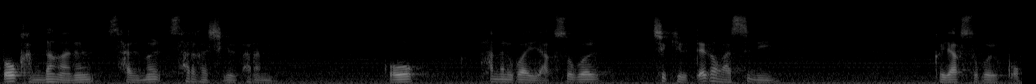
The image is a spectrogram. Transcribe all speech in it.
또 감당하는 삶을 살아가시길 바랍니다. 꼭 하늘과의 약속을 지킬 때가 왔으니 그 약속을 꼭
